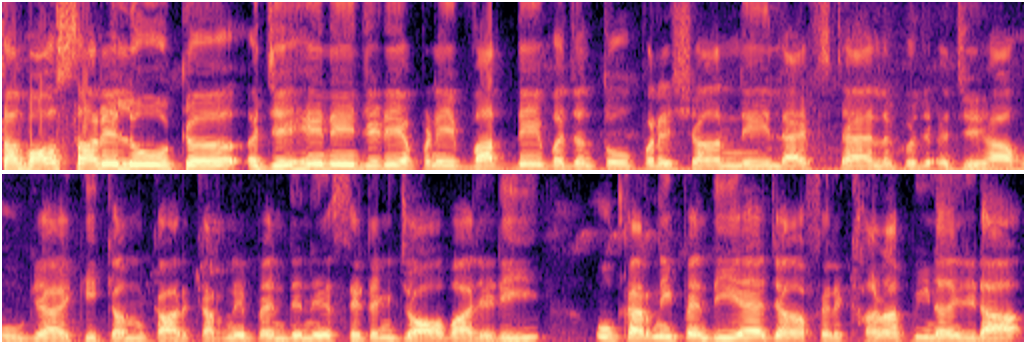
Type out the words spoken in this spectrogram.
ਤਾਂ ਬਹੁਤ ਸਾਰੇ ਲੋਕ ਅਜਿਹੇ ਨੇ ਜਿਹੜੇ ਆਪਣੇ ਵਾਧੇ ਵਜਨ ਤੋਂ ਪਰੇਸ਼ਾਨ ਨੇ ਲਾਈਫ ਸਟਾਈਲ ਕੁਝ ਅਜਿਹਾ ਹੋ ਗਿਆ ਹੈ ਕਿ ਕੰਮਕਾਰ ਕਰਨੇ ਪੈਂਦੇ ਨੇ ਸਿਟਿੰਗ ਜੌਬ ਆ ਜਿਹੜੀ, ਉਹ ਕਰਨੀ ਪੈਂਦੀ ਹੈ ਜਾਂ ਫਿਰ ਖਾਣਾ ਪੀਣਾ ਜਿਹੜਾ,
